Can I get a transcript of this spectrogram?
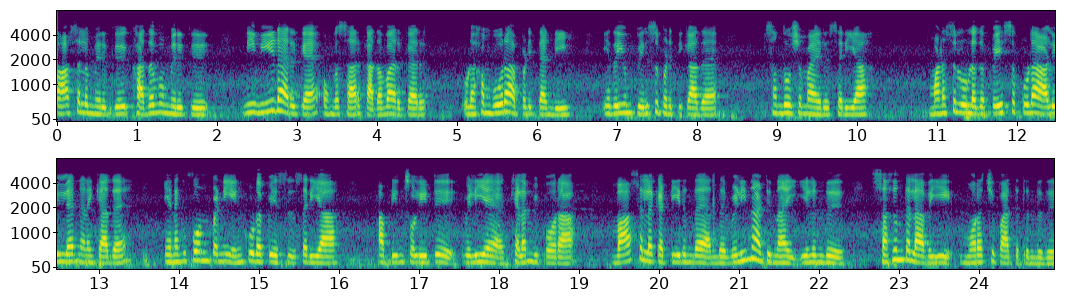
வாசலும் இருக்குது கதவும் இருக்குது நீ வீடாக இருக்க உங்கள் சார் கதவாக இருக்கார். உலகம் பூரா அப்படித்தாண்டி. எதையும் பெருசுப்படுத்திக்காத சந்தோஷமாயிரு சரியா? மனசில் உள்ளதை பேசக்கூட ஆள் இல்லைன்னு நினைக்காத. எனக்கு ஃபோன் பண்ணி என் கூட பேசு சரியா? அப்படின்னு சொல்லிட்டு வெளியே கிளம்பி போகிறா வாசலில் கட்டியிருந்த அந்த வெளிநாட்டு நாய் எழுந்து சகுந்தலாவையே முறைச்சி பார்த்துட்டு இருந்தது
